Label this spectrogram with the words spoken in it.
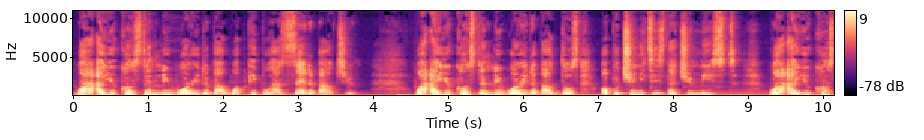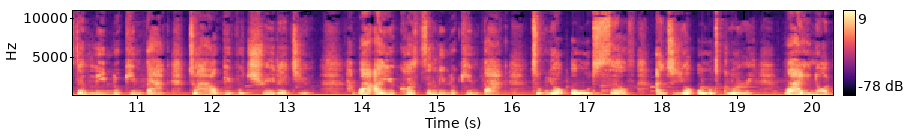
Why are you constantly worried about what people have said about you? Why are you constantly worried about those opportunities that you missed? Why are you constantly looking back to how people treated you? Why are you constantly looking back to your old self and to your old glory? Why not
